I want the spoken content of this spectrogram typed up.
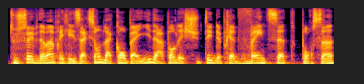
Tout ça, évidemment, après que les actions de la compagnie d'Apple aient chuté de près de 27%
